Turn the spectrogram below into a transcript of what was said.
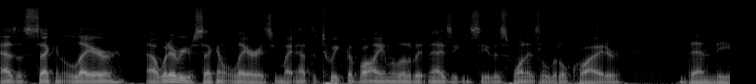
as a second layer, uh, whatever your second layer is, you might have to tweak the volume a little bit. And as you can see, this one is a little quieter than the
